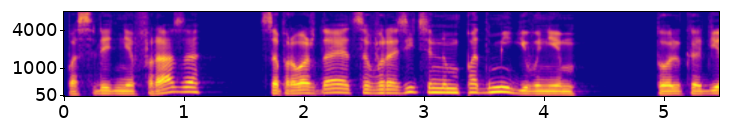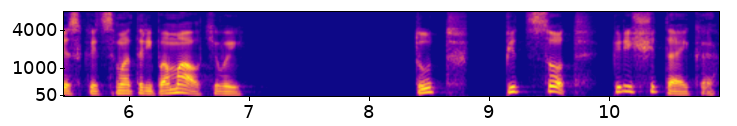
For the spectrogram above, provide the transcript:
Последняя фраза сопровождается выразительным подмигиванием. Только, дескать, смотри, помалкивай. Тут пятьсот, пересчитай-ка.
